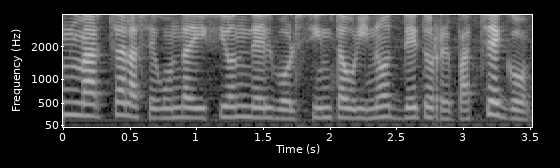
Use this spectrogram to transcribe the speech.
En marcha la segunda edición del Bolsín Taurino de Torre Pacheco.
